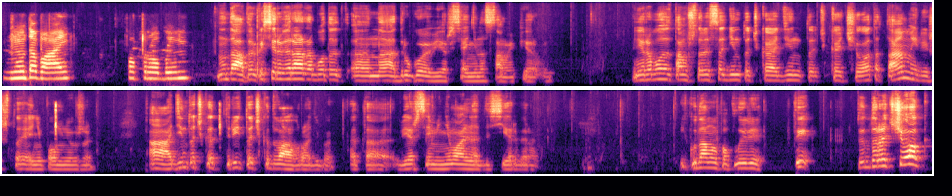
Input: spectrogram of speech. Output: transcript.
Ну давай. Попробуем. Ну да, только сервера работают э, на другой версии, а не на самой первой. Они работают там, что ли, с 1.1. чего-то там, или что, я не помню уже. А, 1.3.2 вроде бы. Это версия минимальная для сервера. И куда мы поплыли? Ты... Ты дурачок!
